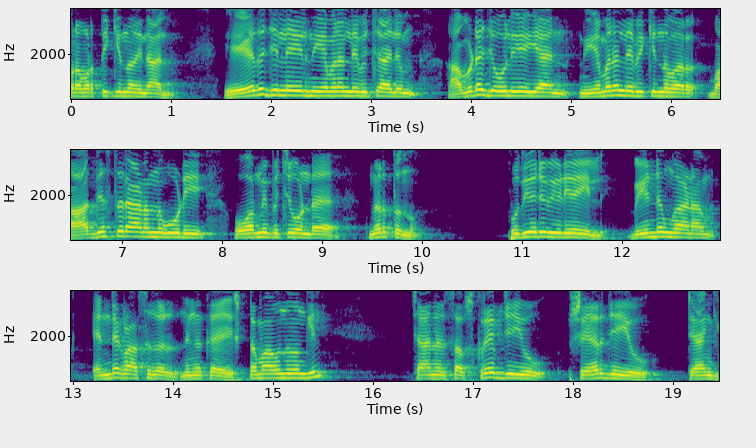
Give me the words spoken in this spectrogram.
പ്രവർത്തിക്കുന്നതിനാൽ ഏത് ജില്ലയിൽ നിയമനം ലഭിച്ചാലും അവിടെ ജോലി ചെയ്യാൻ നിയമനം ലഭിക്കുന്നവർ ബാധ്യസ്ഥരാണെന്നുകൂടി ഓർമ്മിപ്പിച്ചുകൊണ്ട് നിർത്തുന്നു. പുതിയൊരു വീഡിയോയിൽ വീണ്ടും കാണാം. എന്റെ ക്ലാസ്സുകൾ നിങ്ങൾക്ക് ഇഷ്ടമാവുന്നുവെങ്കിൽ ചാനൽ സബ്സ്ക്രൈബ് ചെയ്യൂ ഷെയർ ചെയ്യൂ. താങ്ക്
